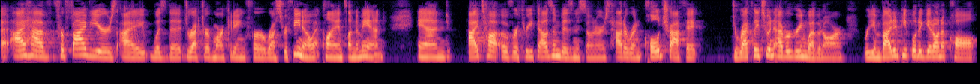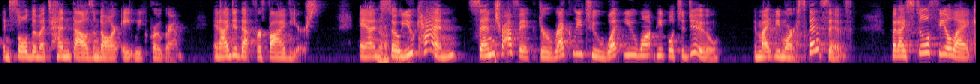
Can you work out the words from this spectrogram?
I have for five years, I was the director of marketing for Russ Ruffino at Clients on Demand. And I taught over 3,000 business owners how to run cold traffic directly to an evergreen webinar where you invited people to get on a call and sold them a $10,000 eight week program. And I did that for five years. And yeah. so you can send traffic directly to what you want people to do. It might be more expensive, but I still feel like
